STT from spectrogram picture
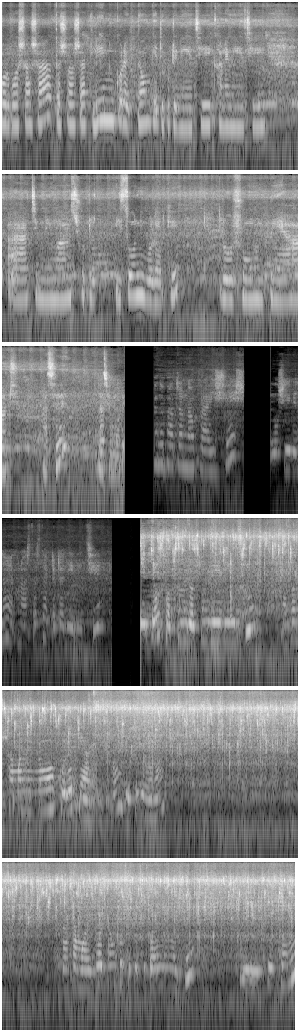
করব শশা। তো শশা ক্লিন করে একদম কেটে কুটে নিয়েছি, এখানে নিয়েছি চিংড়ি মাছ, ছোটো ইসনি বলে আর কি। রসুন, পেঁয়াজ আছে, কাঁচামরিচ। এখানে ভাত রান্না প্রায় শেষ। বসিয়ে দিলাম, এখন আস্তে আস্তে একটা দিয়ে দিচ্ছি। প্রথমে রসুন দিয়ে দিয়েছি। এখন সামান্য করে পেঁয়াজ দিয়ে দেবো, বেশি দেবো না। কাঁচা মরিচ একদম কুচি কুচি করে নিয়েছি। এখানে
